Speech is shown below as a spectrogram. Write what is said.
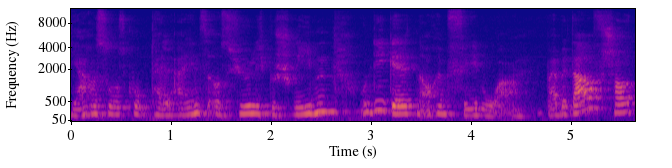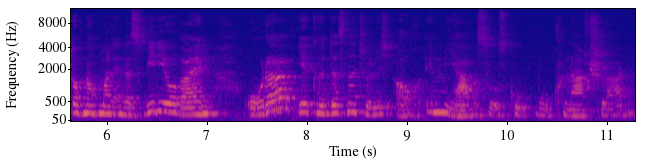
Jahreshoroskop Teil 1 ausführlich beschrieben und die gelten auch im Februar. Bei Bedarf schaut doch nochmal in das Video rein oder ihr könnt das natürlich auch im Jahreshoroskopbuch nachschlagen.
